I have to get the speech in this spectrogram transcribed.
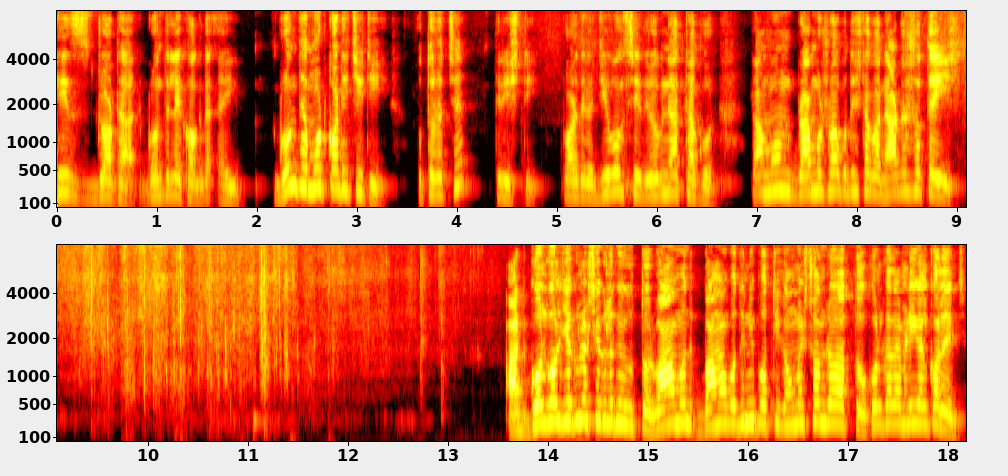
his daughter গ্রন্থের লেখক, এই গ্রন্থে মোট কটি চিঠি? উত্তর হচ্ছে তিরিশটি। পরে থেকে জীবন স্মৃতি, রবীন্দ্রনাথ ঠাকুর। ব্রাহ্মণ ব্রাহ্ম সভা প্রতিষ্ঠা করেন আঠারোশো তেইশ। আর গোল গোল যেগুলো, সেগুলো কিন্তু উত্তর। বামাবধ- বামাবধিনী পত্রিকা উমেশচন্দ্র দত্ত, কলকাতা মেডিকেল কলেজ,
